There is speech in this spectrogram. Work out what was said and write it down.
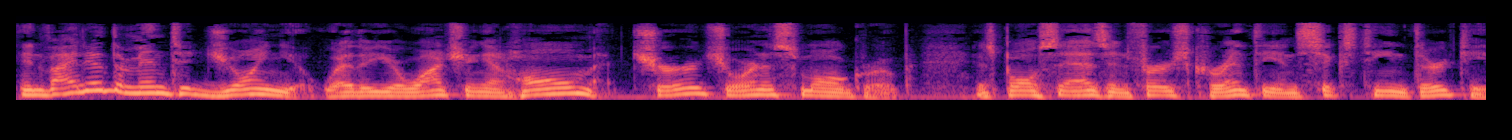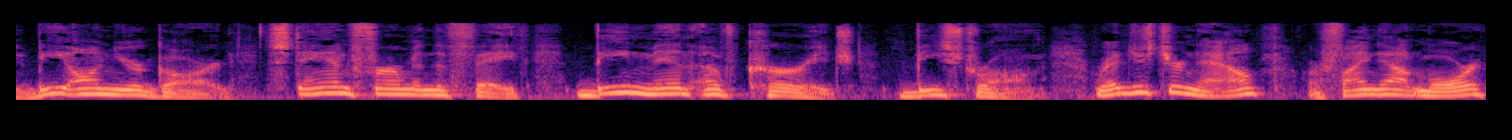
Invite other men to join you, whether you're watching at home, at church, or in a small group. As Paul says in 1 Corinthians 16:13, be on your guard, stand firm in the faith, be men of courage, be strong. Register now or find out more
